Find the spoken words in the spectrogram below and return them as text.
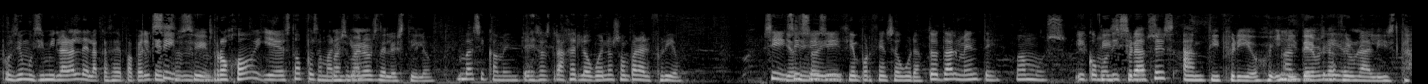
Pues sí, muy similar al de la casa de papel, que Sí. es Sí. rojo y esto pues amarillo. Más o menos del estilo. Básicamente. Esos trajes lo bueno son para el frío. Sí, Yo sí, sí, soy sí. 100% segura. Totalmente, vamos. Y como Disfraces antifrío. Y Antifrío. tenemos que hacer una lista.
